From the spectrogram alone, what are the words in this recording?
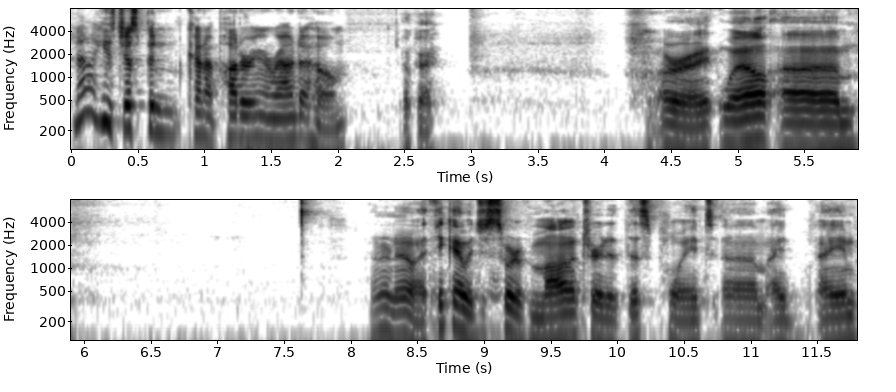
No, he's just been kind of puttering around at home. Okay. All right. Well, um, I don't know. I think I would just sort of monitor it at this point. Um, I I am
